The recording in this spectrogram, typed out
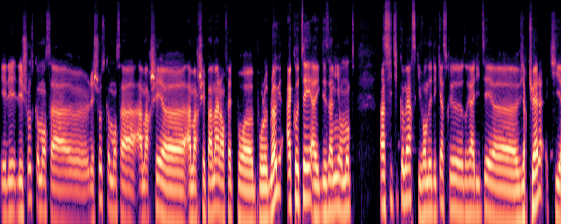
et les, choses commencent à, euh, les choses commencent à, marcher, euh, à marcher pas mal en fait pour, euh, pour le blog. À côté, avec des amis, on monte un site e-commerce qui vendait des casques de réalité virtuelle, qui,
